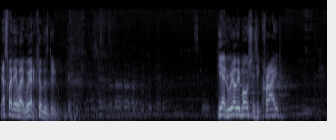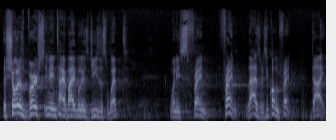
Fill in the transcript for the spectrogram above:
That's why they were like, we got to kill this dude. He had real emotions. He cried. The shortest verse in the entire Bible is Jesus wept when his friend, friend, Lazarus, he called him friend, died.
